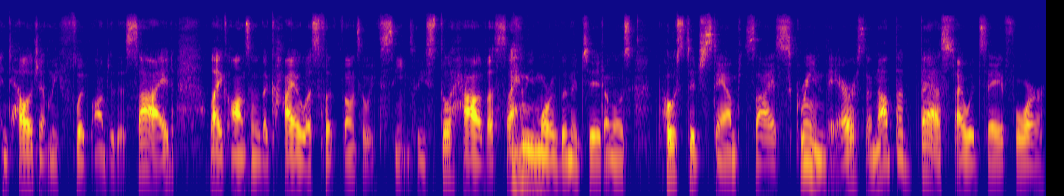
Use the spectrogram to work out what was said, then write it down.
intelligently flip onto the side, like on some of the KaiOS flip phones that we've seen. So you still have a slightly more limited, almost postage stamped size screen there, so not the best, I would say, for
